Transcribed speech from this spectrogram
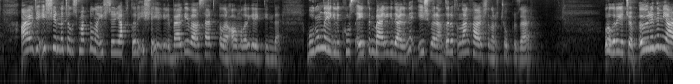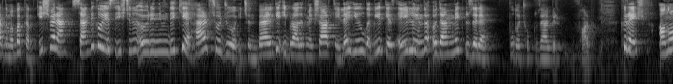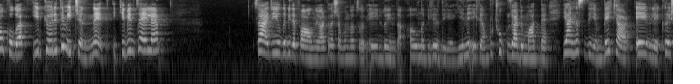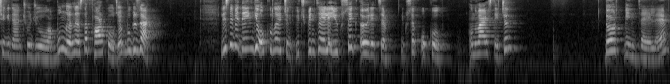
Ayrıca iş yerinde çalışmakta olan işçilerin yaptıkları işle ilgili belge ve sertifikalar almaları gerektiğinde bununla ilgili kurs eğitim belge giderlerini işveren tarafından karşılanır. Çok güzel. Buralara geçiyorum. Öğrenim yardımı bakın işveren sendika üyesi işçinin öğrenimdeki her çocuğu için belge ibraz etmek şartıyla yılda bir kez Eylül ayında ödenmek üzere. Bu da çok güzel bir fark. Kreş, anaokulu, ilk öğretim için net 2000 TL, Sadece yılda bir defa alınıyor arkadaşlar bunu da hatırlayın. Eylül ayında alınabilir diye yeni eklenen bu çok güzel bir madde. Yani nasıl diyeyim bekar, evli, kreşe giden çocuğu olan bunların arasında fark olacak. Bu güzel. Lise ve denge okullar için 3000 TL yüksek öğretim, yüksek okul, üniversite için 4000 TL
